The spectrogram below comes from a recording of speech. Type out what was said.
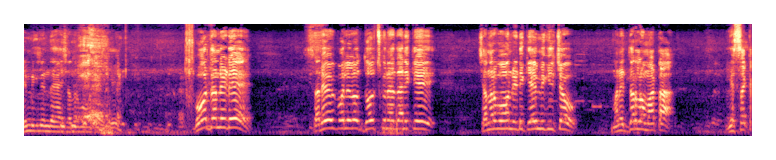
ఏం మిగిలిందా చంద్రబాబు గారికి? గోవర్ధన్ రెడ్డి సర్వేపల్లిలో దోచుకునేదానికి చంద్రమోహన్ రెడ్డికి ఏం మిగిల్చావు? మన ఇద్దరిలో మాట. ఇసక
